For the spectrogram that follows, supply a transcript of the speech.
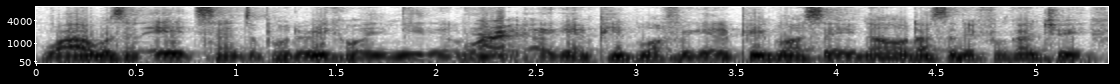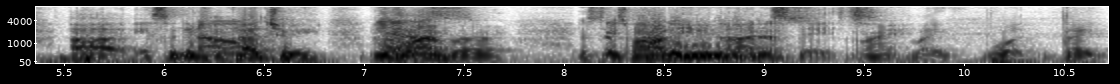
Why wasn't aid sent to Puerto Rico immediately? Right. Again, people are forgetting. People are saying, "No, that's a different country." Uh, it's a different No. country. Yes. However, It's it's, part of the United US, States. right. Like what? Like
